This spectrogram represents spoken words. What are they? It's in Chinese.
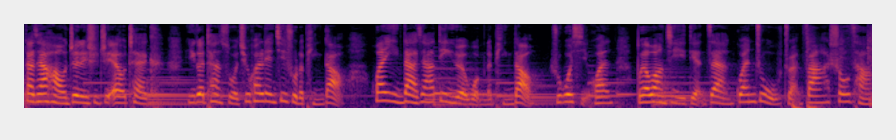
大家好，这里是 GL Tech，一个探索区块链技术的频道。欢迎大家订阅我们的频道，如果喜欢，不要忘记点赞、关注、转发、收藏。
